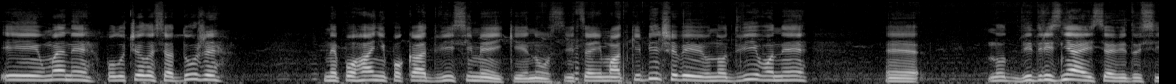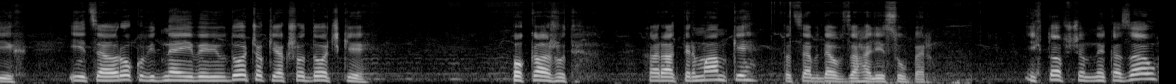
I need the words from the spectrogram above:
І в мене вийшло дуже непогані поки дві сімейки. Ну, від цієї матки більше вивів, але дві вони е, ну, відрізняються від усіх. І цього року від неї вивів дочок. Якщо дочки покажуть характер мамки, то це буде взагалі супер. І хто б що не казав,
